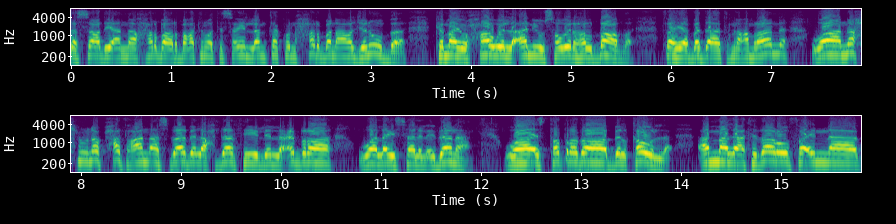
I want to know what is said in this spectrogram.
السعدي أن حرب 94 لم تكن حربا على الجنوب كما يحاول أن يصورها البعض. فهي بدأت من عمران ونحن نبحث عن أسباب الأحداث للعبرة وليس للإدانة. واستطرد بالقول أما الاعتذار فإن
